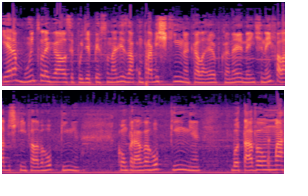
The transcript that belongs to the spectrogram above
E era muito legal, você podia personalizar, comprava skin naquela época, né? A gente nem falava skin, falava roupinha. Comprava roupinha, botava uma.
